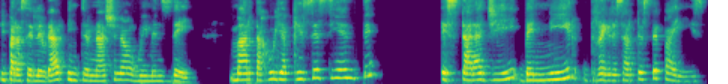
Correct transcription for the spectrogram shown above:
y para celebrar International Women's Day. Marta Julia, ¿qué se siente estar allí, venir, regresarte a este país,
